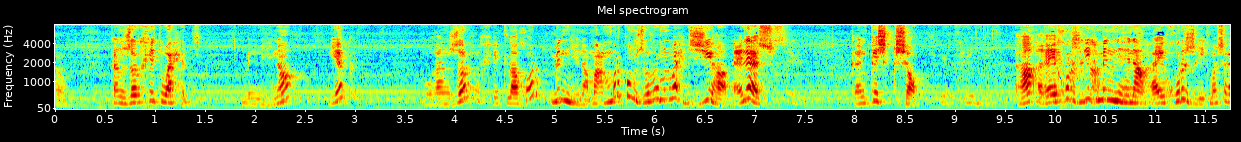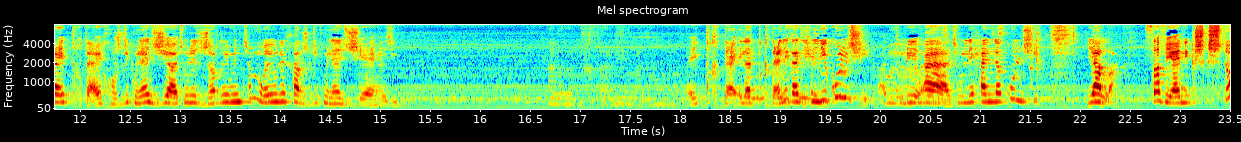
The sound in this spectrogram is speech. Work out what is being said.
ها. كنجر خيط واحد من هنا ياك؟ وغنجر الخيط الآخر من هنا. ما عمركم تجروا من واحد الجهة. علاش؟ كنكشكشه ها غيخرج لك من هنا. غيخرج لك ماشي غيتقطع غيخرج لك من هاد الجهة. تولي تجري من تم وغيولي خارج لك من هاد الجهة هادي. أنا تخت عليا بعدا اي تقطع الا تقطع عليك. غتحلي كلشي. تولي آه تولي حله كلشي. يلا. صافي يعني كشكشتو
